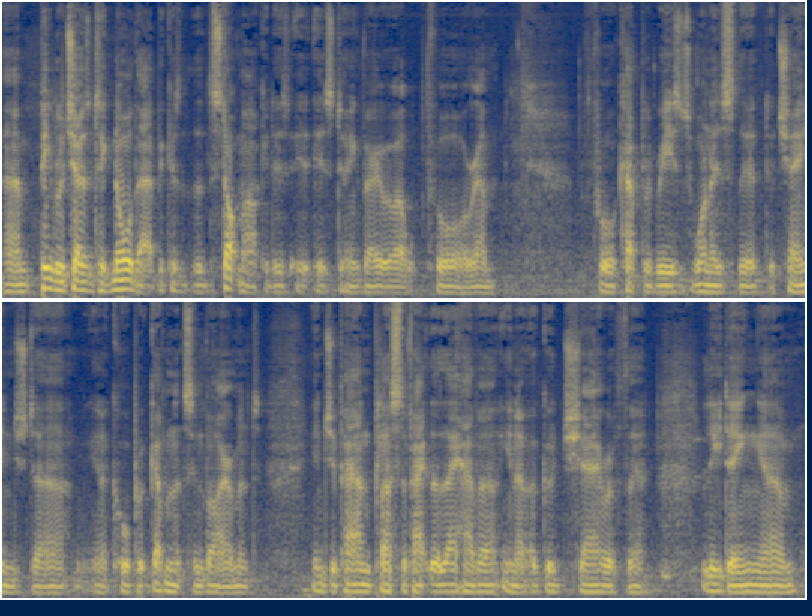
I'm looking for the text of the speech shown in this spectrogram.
Um, people have chosen to ignore that because the stock market is is doing very well for um, for a couple of reasons. One is the, the changed uh, you know corporate governance environment in Japan, plus the fact that they have a you know a good share of the leading um,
